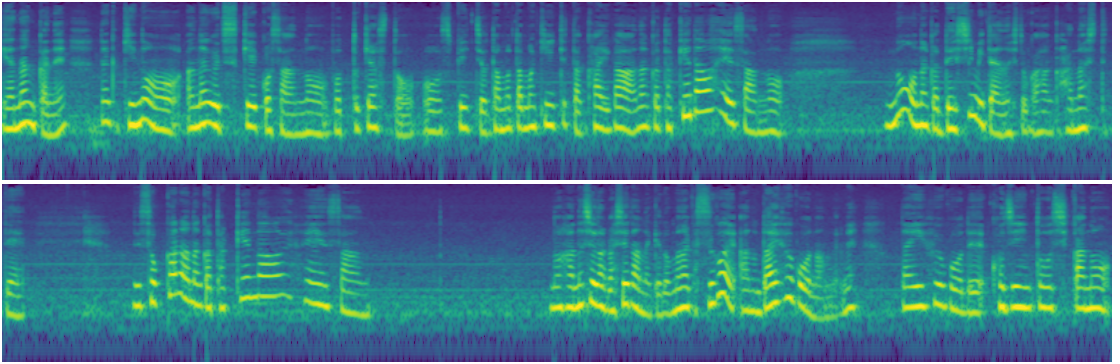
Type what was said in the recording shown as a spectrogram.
いやなんかねなんか昨日穴口恵子さんのポッドキャストをスピーチをたまたま聞いてた回がなんか武田和平さんののなんか弟子みたいな人がなんか話しててでそっからなんか武田和平さんの話をなんかしてたんだけど、まあ、なんかすごいあの大富豪なんだよね。大富豪で個人投資家の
